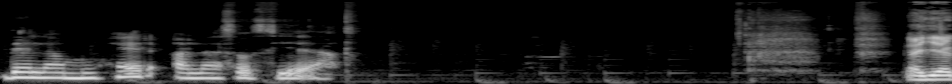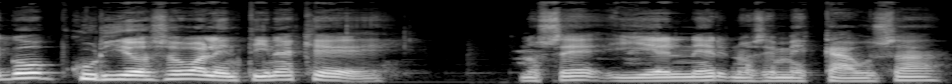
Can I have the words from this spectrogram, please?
de la mujer a la sociedad. Hay algo curioso, Valentina, que no sé, y Elner, no sé, me causa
